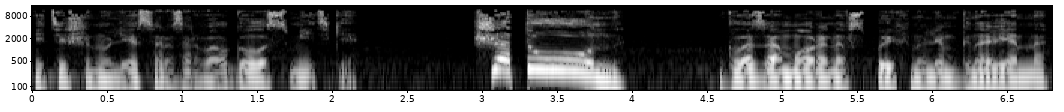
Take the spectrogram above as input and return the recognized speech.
и тишину леса разорвал голос Митьки. «Шатун!» Глаза Морена вспыхнули мгновенно.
